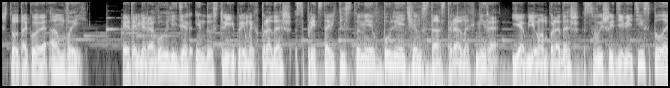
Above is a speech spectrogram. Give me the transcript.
Что такое Amway? Это мировой лидер индустрии прямых продаж с представительствами в более чем 100 странах мира и объемом продаж свыше 9,5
